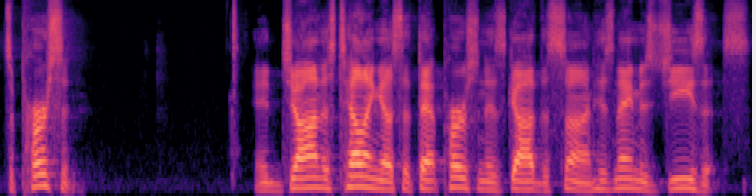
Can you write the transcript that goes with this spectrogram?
It's a person. And John is telling us that that person is God the Son. His name is Jesus,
